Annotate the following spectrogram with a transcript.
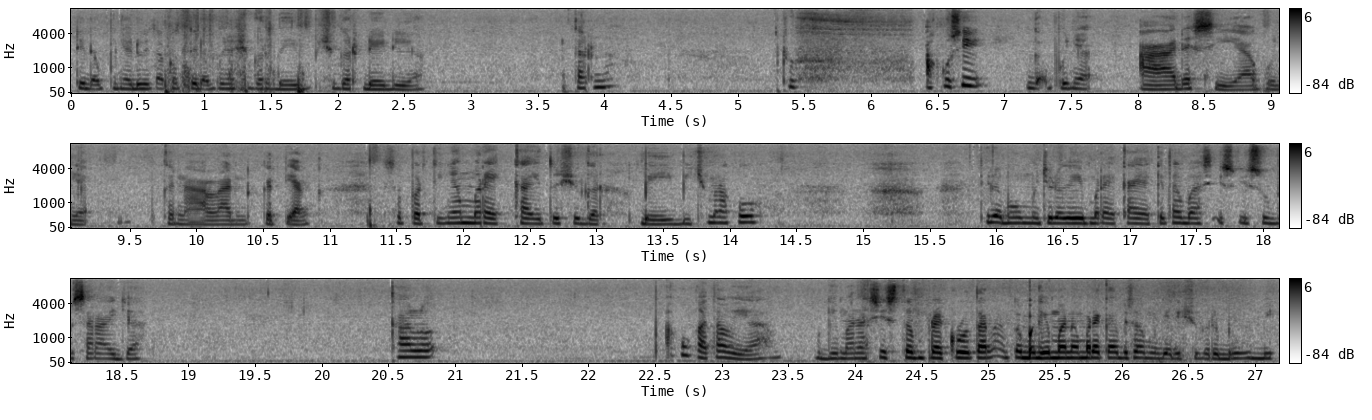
tidak punya duit atau tidak punya sugar baby sugar daddy ya. Karena aduh aku sih nggak punya ada sih ya punya kenalan deket yang sepertinya mereka itu sugar baby cuman aku tidak mau mencurigai mereka ya. Kita bahas isu-isu besar aja. Kalau aku nggak tahu ya bagaimana sistem perekrutan atau bagaimana mereka bisa menjadi sugar baby.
